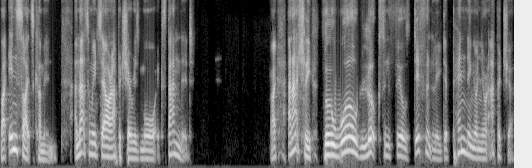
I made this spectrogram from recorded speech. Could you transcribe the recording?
right insights come in and that's when we'd say our aperture is more expanded right? And actually, the world looks and feels differently depending on your aperture.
